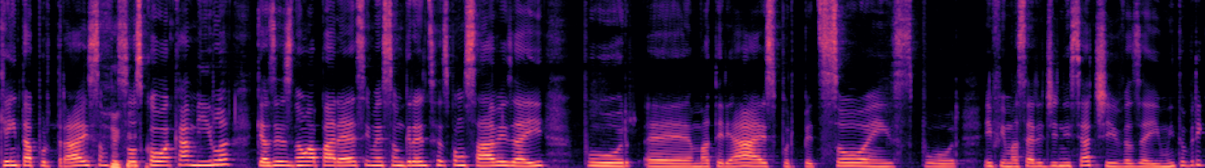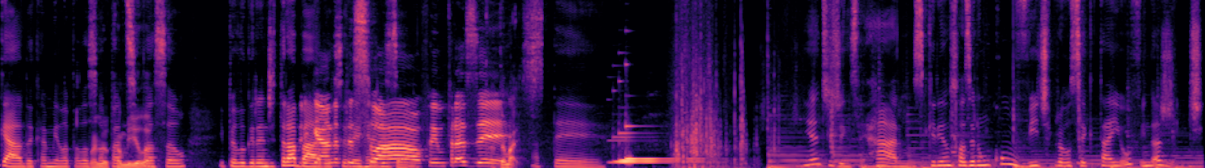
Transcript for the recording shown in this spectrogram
Quem está por trás são pessoas como a Camila, que às vezes não aparecem, mas são grandes responsáveis aí por é, materiais, por petições, por, enfim, uma série de iniciativas aí. Muito obrigada, Camila, pela Valeu, sua participação Camila. e pelo grande trabalho Obrigada, que você pessoal. vem realizando. Foi um prazer. Até mais. Até. E antes de encerrarmos, queríamos fazer um convite para você que está aí ouvindo a gente.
